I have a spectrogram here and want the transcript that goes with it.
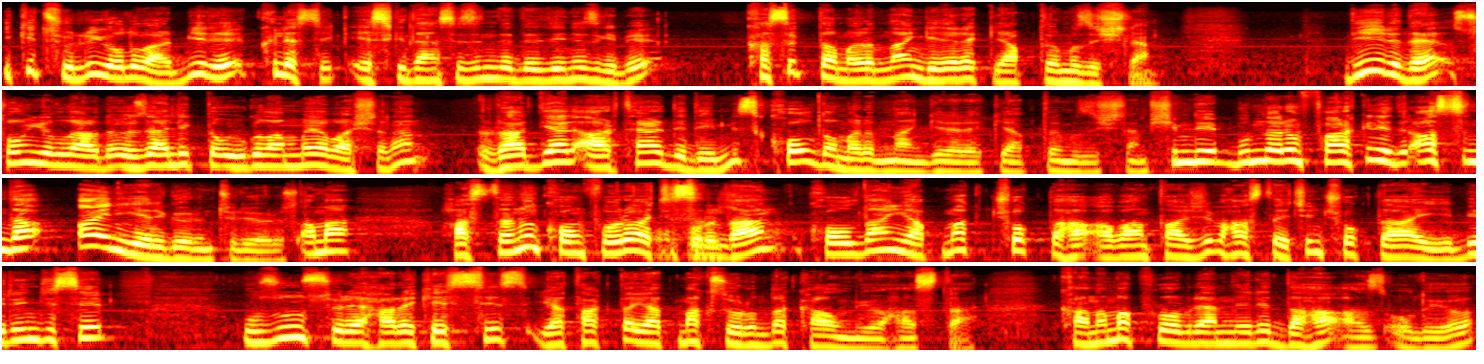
iki türlü yolu var. Biri klasik eskiden sizin de dediğiniz gibi kasık damarından giderek yaptığımız işlem. Diğeri de son yıllarda özellikle uygulanmaya başlanan radyal arter dediğimiz kol damarından girerek yaptığımız işlem. Şimdi bunların farkı nedir? Aslında aynı yeri görüntülüyoruz ama hastanın konforu açısından koldan yapmak çok daha avantajlı ve hasta için çok daha iyi. Birincisi uzun süre hareketsiz yatakta yatmak zorunda kalmıyor hasta. Kanama problemleri daha az oluyor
